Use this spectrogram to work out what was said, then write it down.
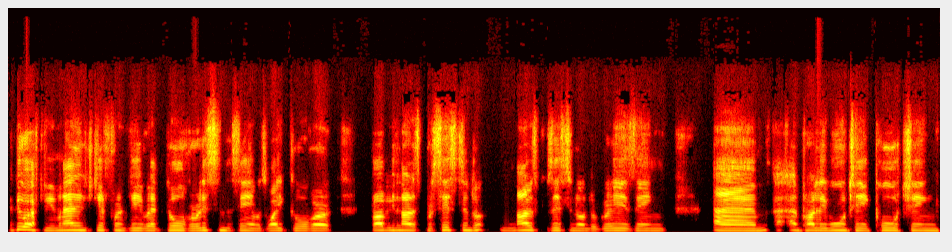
they do have to be managed differently. Red clover isn't the same as white clover. Probably not as persistent, not as persistent under grazing, um, and probably won't take poaching.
